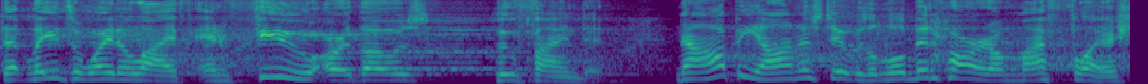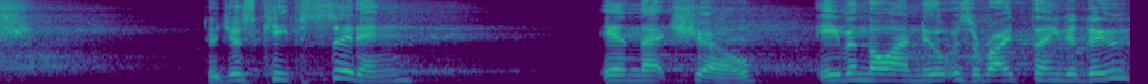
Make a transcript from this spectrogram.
that leads away to life, and few are those who find it. Now, I'll be honest, it was a little bit hard on my flesh to just keep sitting in that show, even though I knew it was the right thing to do,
